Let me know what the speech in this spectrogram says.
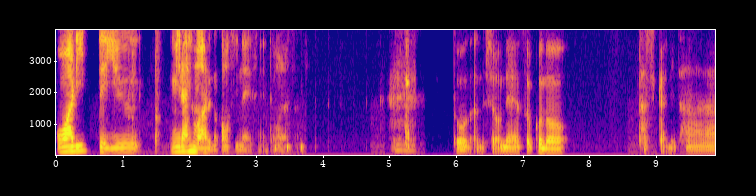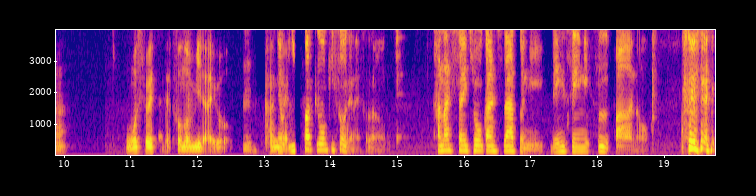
終わりっていう未来もあるのかもしれないですねって思います。どうなんでしょうね。そこの、確かにな。面白いですね。その未来をうん考えでも一泊起きそうじゃないですか。その悲しさに共感した後に冷静にスーパーの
